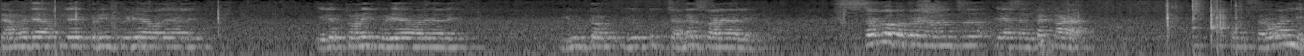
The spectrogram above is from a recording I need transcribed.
त्यामध्ये आपले प्रिंट मीडियावाले आले इलेक्ट्रॉनिक मीडियावाले आले युट्यूब युट्यूब चॅनल्सवाले आले. सर्व पत्रकारांचं या संकट काळात आपण सर्वांनी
